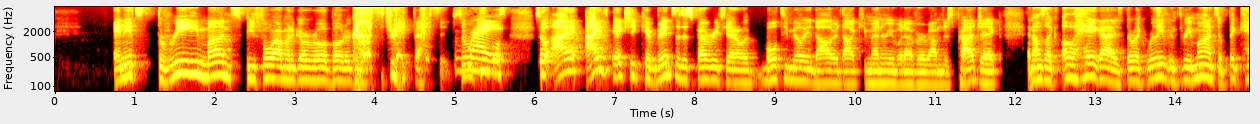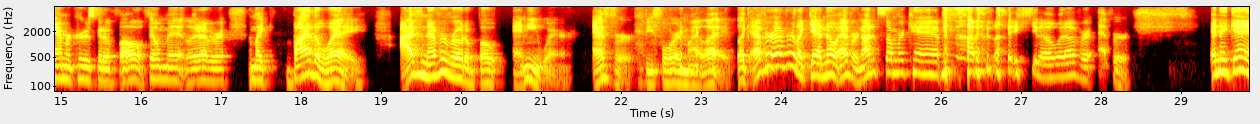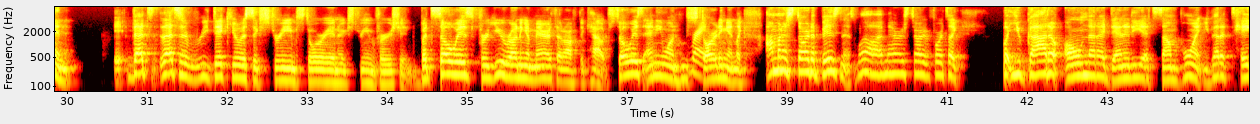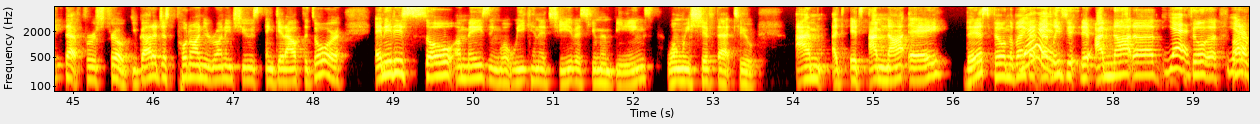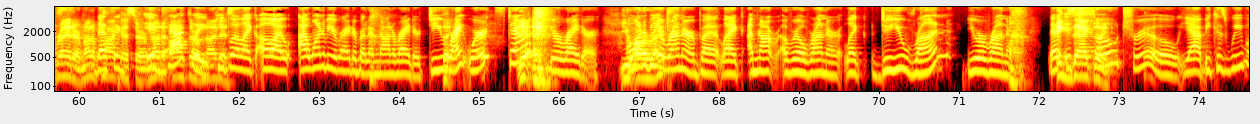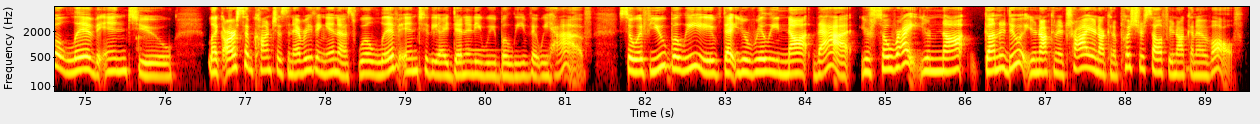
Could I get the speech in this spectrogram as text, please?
and it's three months before I'm going to go row a boat across the Drake Passage. So right. people, so I I actually convinced the Discovery Channel, a multi-million dollar documentary, whatever, around this project, and I was like, oh hey guys, they're like, we're leaving three months. A big camera crew is going to follow, film it, whatever. I'm like, by the way, I've never rowed a boat anywhere ever before in my life. Like ever, ever, like yeah, no, ever. Not at summer camp, not at like you know whatever, ever. And again, that's that's a ridiculous extreme story and extreme version but so is for you running a marathon off the couch. So is anyone who's right. starting and like i'm going to start a business. Well i've never started before. It's like but you got to own that identity at some point. You got to take that first stroke. You got to just put on your running shoes and get out the door. And it is so amazing what we can achieve as human beings when we shift that to i'm it's i'm not a this fill in the blank yes. that, leaves you i'm not a yes fill, uh, yes. not a writer i'm not a That's podcaster i'm exactly. not an author I'm not people this. are like oh i, I want to be a writer but i'm not a writer do you write words down yeah. you're a writer you i want to be right. a runner but like i'm not a real runner like do you run you're a runner That exactly. is so true yeah because we will live into like our subconscious and everything in us will live into the identity we believe that we have. So if you believe that you're really not that, you're so right. You're not going to do it. You're not going to try. You're not going to push yourself. You're not going to evolve.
